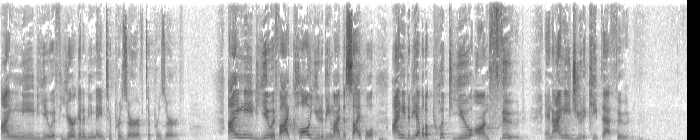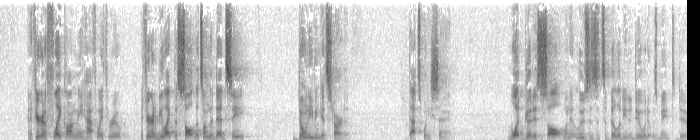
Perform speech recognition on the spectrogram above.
I need you, if you're going to be made to preserve, to preserve. I need you, if I call you to be my disciple, I need to be able to put you on food, and I need you to keep that food. And if you're going to flake on me halfway through, if you're going to be like the salt that's on the Dead Sea, don't even get started. That's what he's saying. What good is salt when it loses its ability to do what it was made to do?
